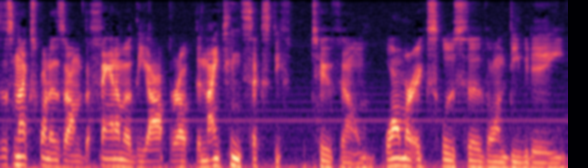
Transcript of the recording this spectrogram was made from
this next one is um, the Phantom of the Opera, the 1962 film, Walmart exclusive on DVD.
